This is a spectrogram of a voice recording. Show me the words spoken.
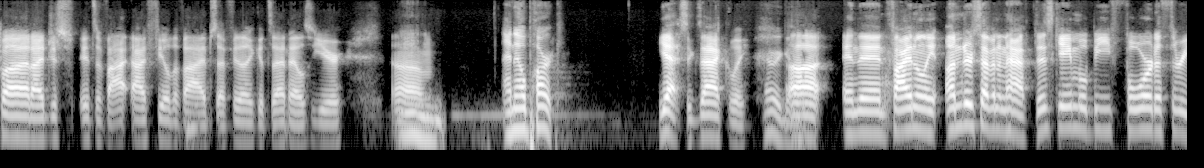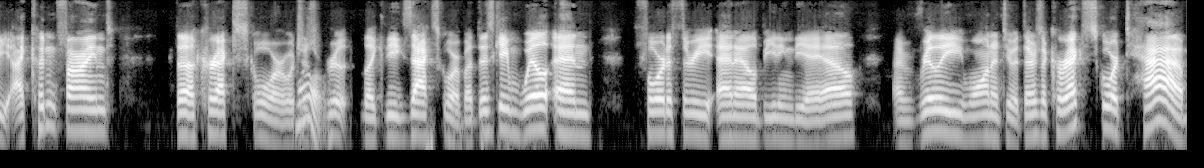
but I just it's a vibe I feel the vibes. I feel like it's NL's year. Um Mm. NL Park. yes, exactly. There we go. Uh, and then finally, under seven and a half. This game will be four to three. I couldn't find the correct score, which Oh. is re- like the exact score, but this game will end four to three. NL beating the AL. I really wanted to. It. There's a correct score tab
